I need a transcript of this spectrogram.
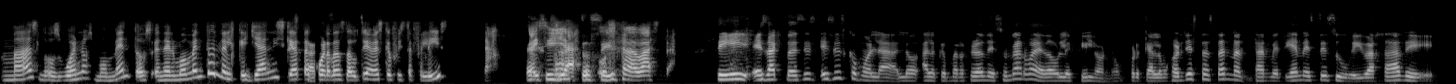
más los buenos momentos. En el momento en el que ya ni siquiera te acuerdas la última vez que fuiste feliz, no, ahí sí ya, o sea, basta. Sí, exacto, ese, ese es como la, lo, a lo que me refiero de es un arma de doble filo, ¿no? Porque a lo mejor ya estás tan, tan metida en este sube y baja de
